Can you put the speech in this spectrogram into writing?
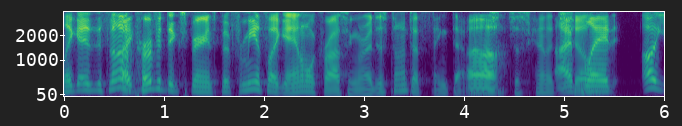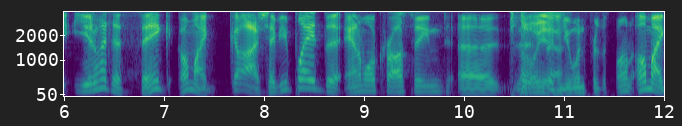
Like it's not Like- a perfect experience, but for me, it's like Animal Crossing where I just don't have to think that much. Oh, just kind of I played. Oh, you don't have to think. Oh my gosh, have you played the Animal Crossing? Uh, the, Oh, yeah. the new one for the phone. Oh my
